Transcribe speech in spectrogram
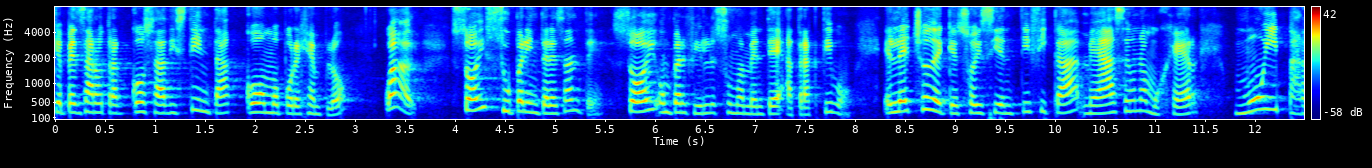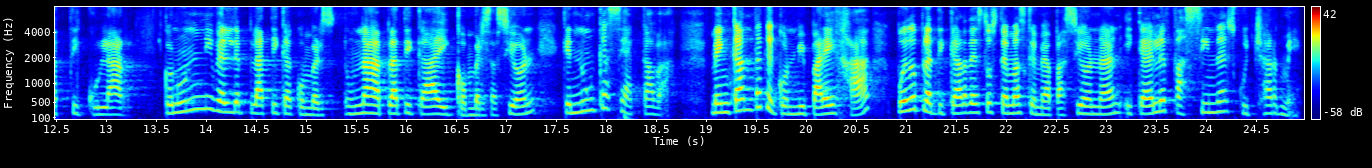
que pensar otra cosa distinta, como por ejemplo, wow, soy súper interesante, soy un perfil sumamente atractivo. El hecho de que soy científica me hace una mujer muy particular, con un nivel de plática, una plática y conversación que nunca se acaba. Me encanta que con mi pareja puedo platicar de estos temas que me apasionan y que a él le fascina escucharme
